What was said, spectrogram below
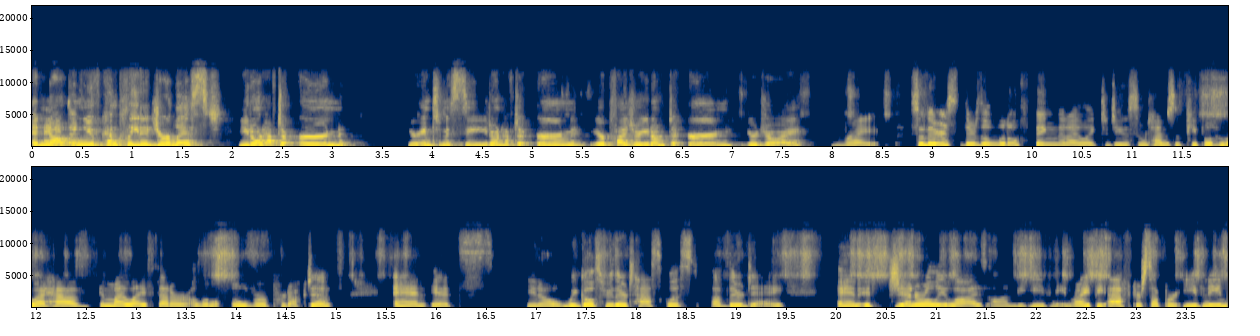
And, and not when you've completed your list. You don't have to earn your intimacy you don't have to earn your pleasure you don't have to earn your joy. Right. So there's there's a little thing that i like to do sometimes with people who i have in my life that are a little overproductive. And it's you know we go through their task list of their day and it generally lies on the evening right? The after supper evening.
